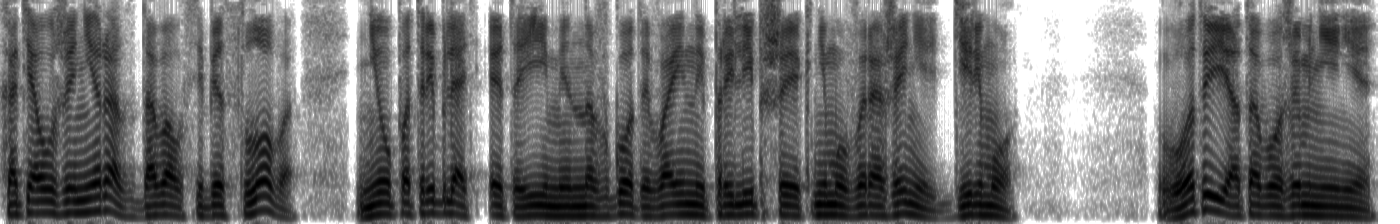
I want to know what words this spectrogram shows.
хотя уже не раз давал себе слово не употреблять это именно в годы войны прилипшее к нему выражение «дерьмо». Вот и я того же мнения.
